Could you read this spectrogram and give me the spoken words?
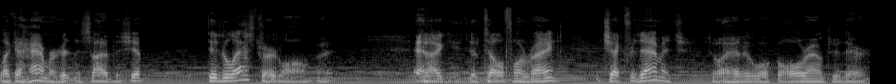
like a hammer hitting the side of the ship. Didn't last very long, right? And I, the telephone rang, checked for damage. So I had to walk all around through there.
